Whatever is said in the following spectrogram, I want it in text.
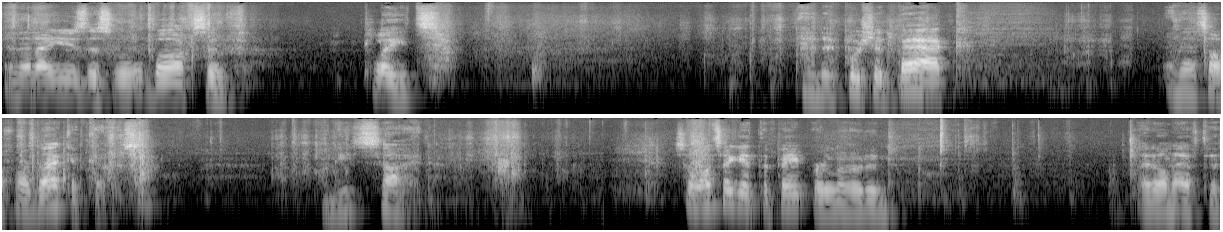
And then I use this little box of plates and I push it back and that's how far back it goes on each side. So once I get the paper loaded, I don't have to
